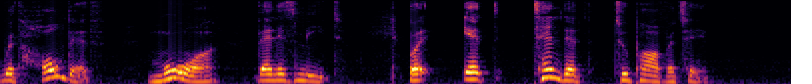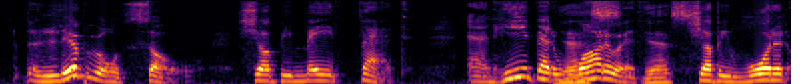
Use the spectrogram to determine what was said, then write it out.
withholdeth more than is meet, but it tendeth to poverty. The liberal soul shall be made fat, and he that Yes. watereth Yes. shall be watered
